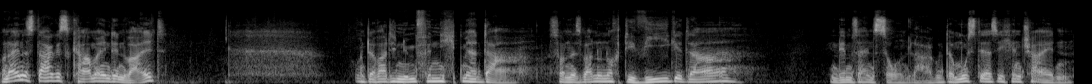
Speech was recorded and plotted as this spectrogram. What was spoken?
Und eines Tages kam er in den Wald und da war die Nymphe nicht mehr da, sondern es war nur noch die Wiege da, in dem sein Sohn lag. Und da musste er sich entscheiden.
